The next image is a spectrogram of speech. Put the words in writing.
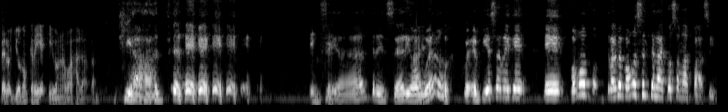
Pero yo no creía que iban a bajarla tanto. En serio. en serio. Bueno, empieza que Eh, vamos, otra vez, vamos a hacerte la cosa más fácil.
